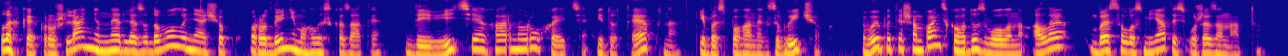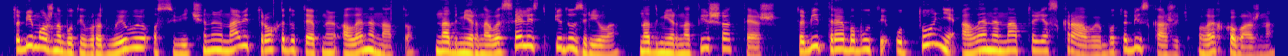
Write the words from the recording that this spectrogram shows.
Легке кружляння не для задоволення, щоб родині могли сказати: дивіться, як гарно рухається, і дотепна, і без поганих звичок. Випити шампанського дозволено, але весело сміятись уже занадто. Тобі можна бути вродливою, освіченою, навіть трохи дотепною, але не надто. Надмірна веселість підозріла, надмірна тиша теж. Тобі треба бути у тоні, але не надто яскравою, бо тобі скажуть легковажна,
